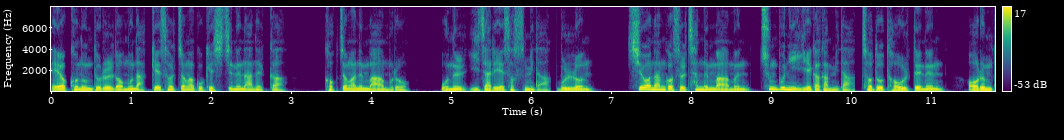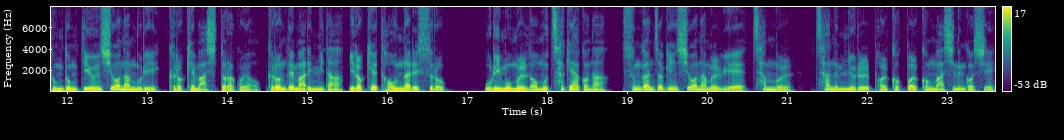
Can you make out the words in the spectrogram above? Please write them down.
에어컨 온도를 너무 낮게 설정하고 계시지는 않을까? 걱정하는 마음으로 오늘 이 자리에 섰습니다. 물론 시원한 것을 찾는 마음은 충분히 이해가 갑니다. 저도 더울 때는 얼음 동동 띄운 시원한 물이 그렇게 맛있더라고요. 그런데 말입니다. 이렇게 더운 날일수록 우리 몸을 너무 차게 하거나 순간적인 시원함을 위해 찬물, 찬 음료를 벌컥벌컥 마시는 것이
